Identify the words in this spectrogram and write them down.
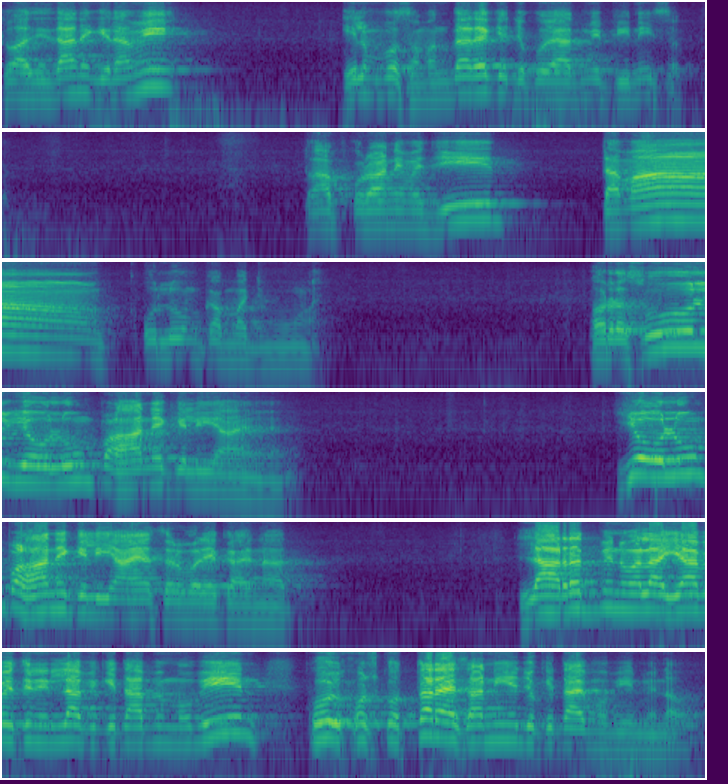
तो अजीजा ने गिरामी, इल्म वो समंदर है कि जो कोई आदमी पी नहीं सकता। तो आप कुरान मजीद तमाम उलूम का मजमू है। और रसूल ये उलूम पढ़ाने के लिए आए हैं। ये उलूम पढ़ाने के लिए आए हैं सरवर कायनात। ला रदमिन वाला या बेतिन अल्लाह की किताब में मुबीन। कोई खुश को तर ऐसा नहीं है जो किताब मुबीन में ना हो।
